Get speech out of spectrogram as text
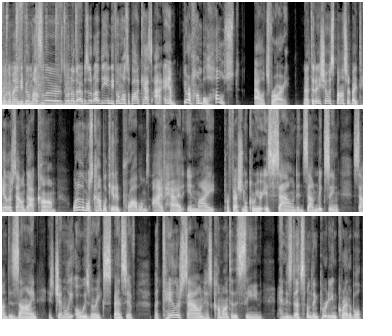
Welcome, my Indie Film Hustlers, to another episode of the Indie Film Hustle Podcast. I am your humble host, Alex Ferrari. Now, today's show is sponsored by TaylorSound.com. One of the most complicated problems I've had in my professional career is sound and sound mixing, sound design is generally always very expensive. But Taylor Sound has come onto the scene and has done something pretty incredible.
